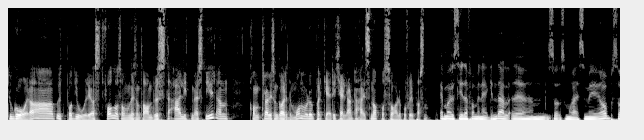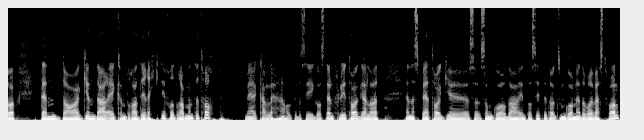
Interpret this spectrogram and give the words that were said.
du går av utpå et jorde i Østfold, og så må du liksom ta en buss. Det er litt mer styr enn Kontra liksom Gardermoen, hvor du parkerer kjelleren til heisen opp, og så er du på flyplassen. Jeg må jo si det for min egen del, eh, som reiser mye jobb. Så den dagen der jeg kan dra direkte fra Drammen til Torp med kalle, holdt jeg på å si, Gåstein flytog eller et NSB-tog eh, som går da intercitytog som går nedover i Vestfold,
